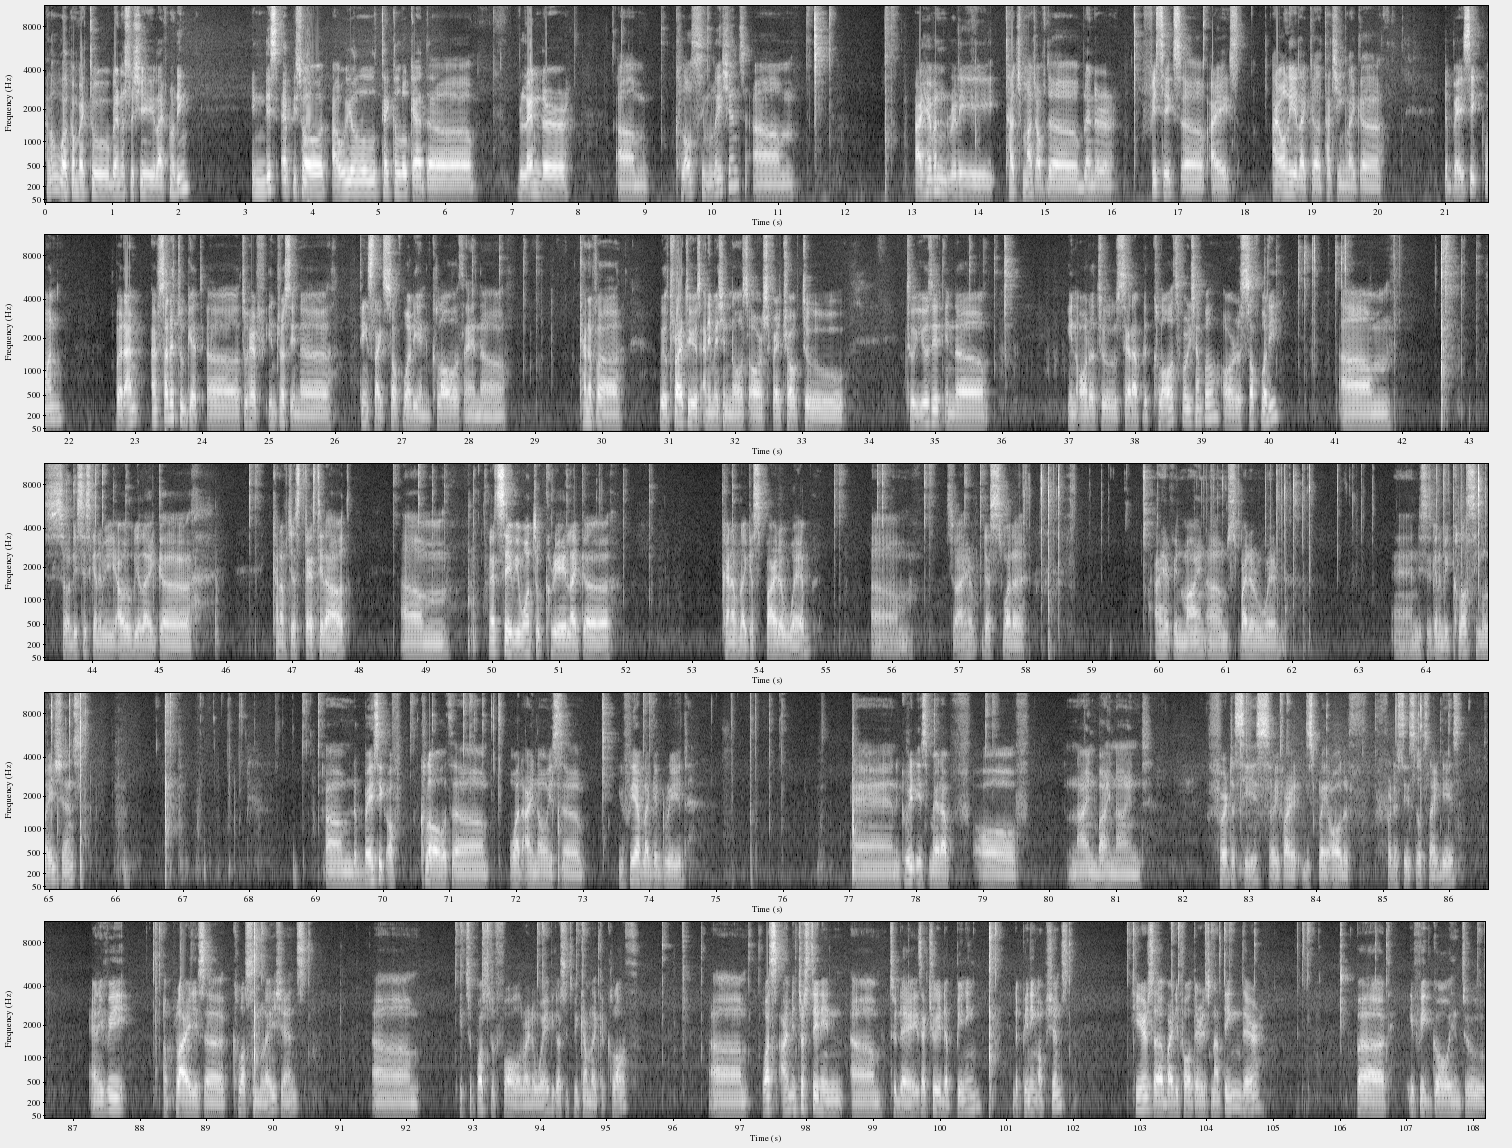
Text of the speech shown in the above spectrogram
Hello, welcome back to Blender Sushi Live Noding. In this episode, I will take a look at the Blender um, simulations. Um, I haven't really touched much of the Blender physics. Uh, I I only like uh, touching like uh, the basic one, but I'm I've started to get uh, to have interest in uh, things like soft body and cloth and uh, kind of uh, we'll try to use animation nodes or Sverchok to to use it in the in order to set up the cloth, for example, or the soft body. Um, so this is gonna be I will be like uh, kind of just test it out. Um, let's say we want to create like a kind of like a spider web. Um, so I have that's what a I have in mind um, spider web and this is going to be cloth simulations. Um, the basic of cloth uh, what I know is uh, if you have like a grid and grid is made up of 9 by 9 vertices. So if I display all the vertices looks like this. And if we apply these uh, cloth simulations, um, it's supposed to fall right away because it's become like a cloth. Um, what I'm interested in um, today is actually the pinning, the pinning options. Here's uh, by default there is nothing there, but if we go into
